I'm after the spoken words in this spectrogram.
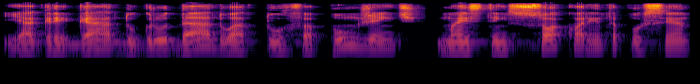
e agregado, grudado à turfa pungente, mas tem só 40%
